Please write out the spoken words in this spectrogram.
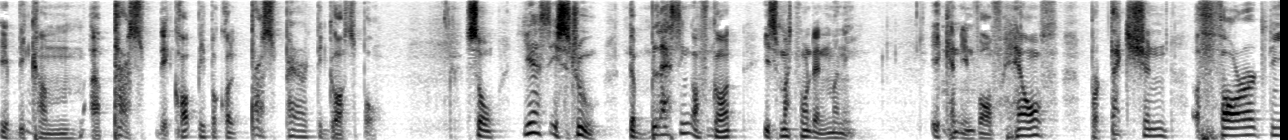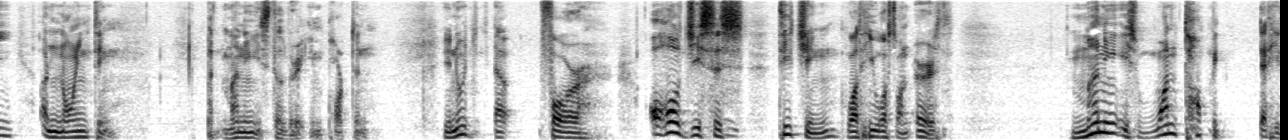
It become a pros- they call people call it prosperity gospel. So yes, it's true the blessing of God is much more than money. It can involve health, protection, authority, anointing. But money is still very important. You know, uh, for all Jesus' teaching while he was on earth, money is one topic that he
